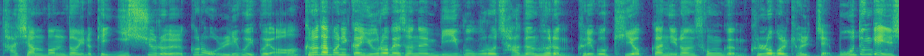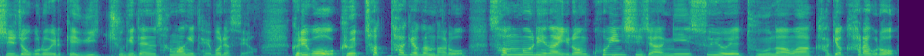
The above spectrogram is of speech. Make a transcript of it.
다시 한 번 더 이렇게 이슈를 끌어올리고 있고요. 그러다 보니까 유럽에서는 미국으로 자금 흐름 그리고 기업 간 이런 송금, 글로벌 결제 모든 게 일시적으로 이렇게 위축이 된 상황이 돼버렸어요. 그리고 그 첫 타격은 바로 선물이나 이런 코인 시장이 수요의 둔화와 가격 하락으로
